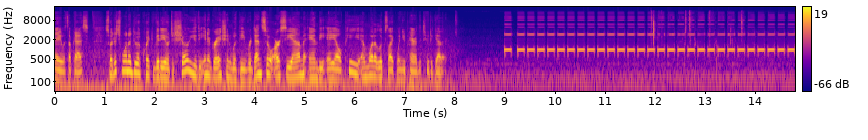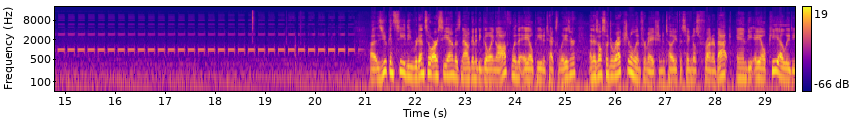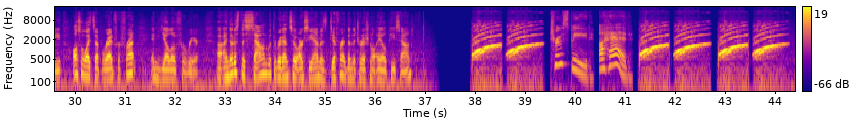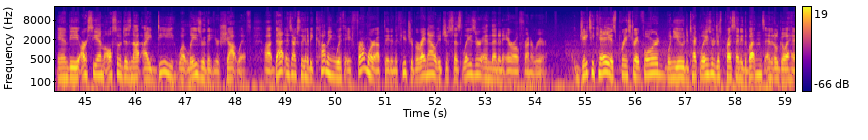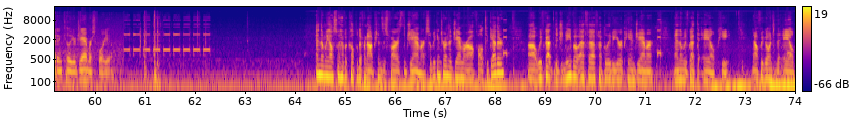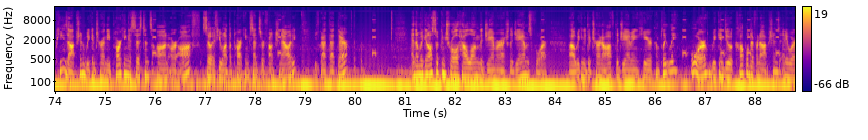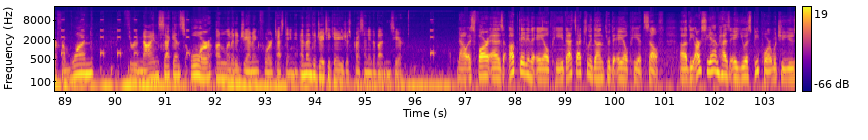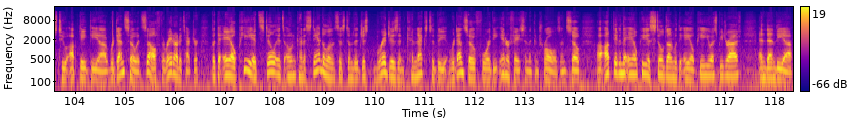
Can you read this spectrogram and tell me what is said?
Hey, what's up guys? So I just want to do a quick video to show you the integration with the Radenso RCM and the ALP and what it looks like when you pair the two together. Uh, as you can see, the Radenso RCM is now going to be going off when the ALP detects laser, and there's also directional information to tell you if the signal's front or back, and the ALP LED also lights up red for front and yellow for rear. Uh, I noticed the sound with the Radenso RCM is different than the traditional ALP sound. TruSpeed, ahead. And the RCM also does not ID what laser that you're shot with. Uh, that is actually going to be coming with a firmware update in the future, but right now it just says laser and then an arrow front or rear. JTK is pretty straightforward. When you detect laser, just press any of the buttons and it'll go ahead and kill your jammers for you. And then we also have a couple different options as far as the jammer. So we can turn the jammer off altogether. Uh, we've got the Genevo FF, I believe a European jammer, and then we've got the ALP. Now if we go into the ALP's option, we can turn the parking assistance on or off. So if you want the parking sensor functionality, you've got that there. And then we can also control how long the jammer actually jams for. Uh, we can either turn off the jamming here completely, or we can do a couple different options, anywhere from one through nine seconds, or unlimited jamming for testing. And then to JTK, you just press any of the buttons here. Now, as far as updating the ALP, that's actually done through the ALP itself. Uh, the RCM has a USB port, which you use to update the uh, Radenso itself, the radar detector, but the ALP, it's still its own kind of standalone system that just bridges and connects to the Radenso for the interface and the controls. And so uh, updating the ALP is still done with the ALP USB drive, and then the uh,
